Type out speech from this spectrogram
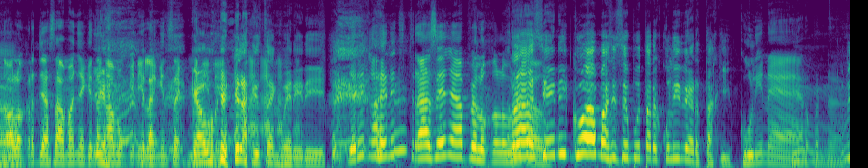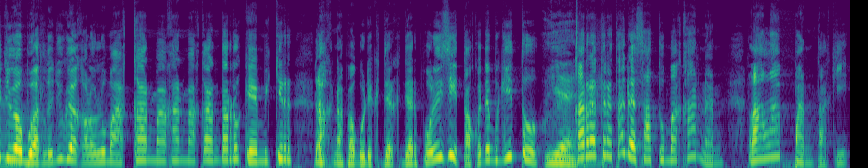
tolong kerjasamanya kita nggak mungkin hilangin segmen Gak ini. mungkin lagi segmen ini. Jadi kali ini rahasianya apa lo kalau Rahasia ini gue masih seputar kuliner Taki. Kuliner, Hmm, benar. Ini juga buat lu juga kalau lu makan makan makan ntar lu kayak mikir lah kenapa gue dikejar-kejar polisi takutnya begitu. Iya. Karena ternyata ada satu makanan lalapan Taki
